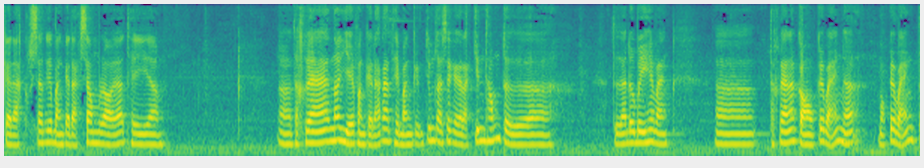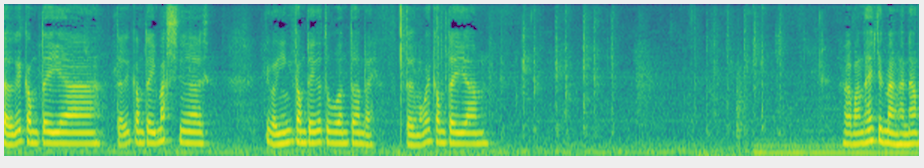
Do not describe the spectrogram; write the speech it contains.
cài đặt sau khi bạn cài đặt xong rồi á, thì à, thật ra nói về phần cài đặt á, thì bạn chúng ta sẽ cài đặt chính thống từ ờ, từ Adobe các bạn? À, thật ra nó còn một cái bản nữa một cái bản từ cái công ty từ cái công ty Max uh, cái bạn những công ty đó tôi quên tên rồi. Từ một cái công ty um, rồi bạn thấy trên màn hình không?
